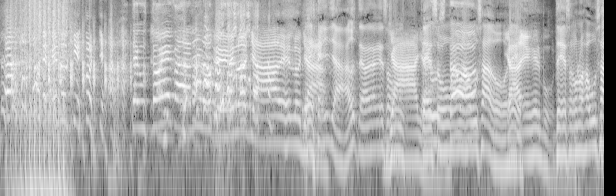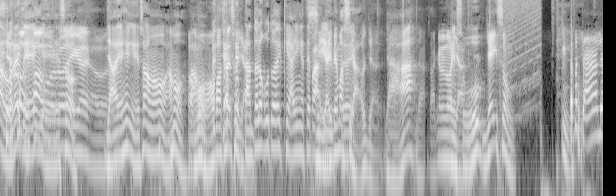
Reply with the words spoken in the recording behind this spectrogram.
Déjenlo quieto ya. ¿Te gustó esa, Danilo? Déjenlo ya, déjenlo ya. ya, ustedes que son, Ya, ya. ustedes ¿Te son gustó? unos abusadores. Ya en el. Ustedes son unos abusadores, Por dejen favor, no eso. diga eso. ya dejen eso, vamos, vamos, Vamos, vamos. vamos a pasar eso ya. Tantos locutores que hay en este país. Sí, hay ustedes- demasiados ya. Ya. Ya, sáquenlo ya. Jesús. Jason. ¿Qué está pasando?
